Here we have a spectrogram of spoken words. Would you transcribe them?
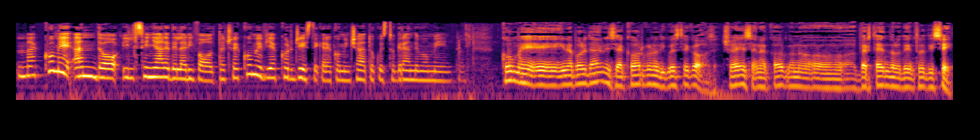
Ma come andò il segnale della rivolta? Cioè come vi accorgeste che era cominciato questo grande momento? Come i napoletani si accorgono di queste cose, cioè se ne accorgono avvertendolo dentro di sé,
